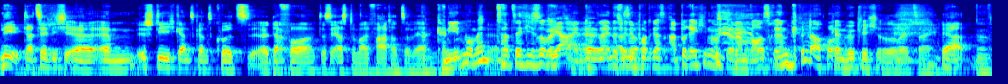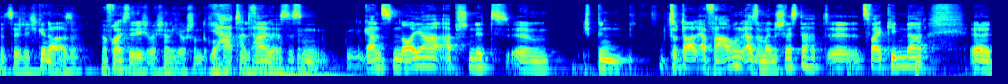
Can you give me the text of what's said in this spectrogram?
nee, tatsächlich äh, ähm, stehe ich ganz, ganz kurz äh, davor, das erste Mal Vater zu werden. Kann jeden Moment tatsächlich soweit ja, sein. Kann sein, dass also, wir den Podcast abbrechen und er dann rausrennen. genau. Kann wirklich soweit sein. Ja, ja, tatsächlich, genau. Also, da freust du dich wahrscheinlich auch schon drauf. Ja, total. Es ist ein ganz neuer Abschnitt. Ähm, ich bin total Erfahrung. Also meine Schwester hat äh, zwei Kinder. Äh,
